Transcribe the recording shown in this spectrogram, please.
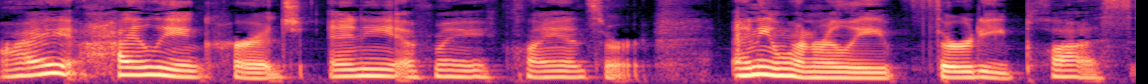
I highly encourage any of my clients or anyone really 30 plus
